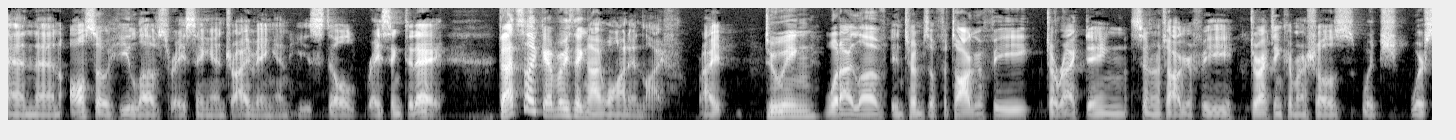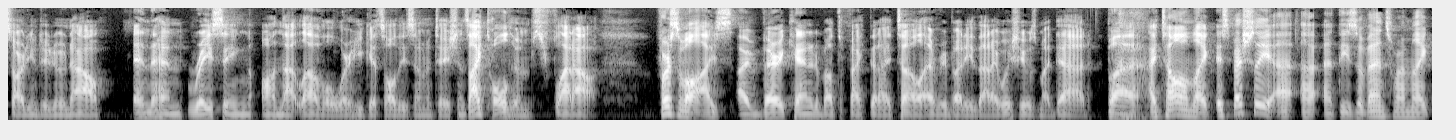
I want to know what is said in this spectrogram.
And then also, he loves racing and driving, and he's still racing today. That's like everything I want in life, right? Doing what I love in terms of photography, directing, cinematography, directing commercials, which we're starting to do now, and then racing on that level where he gets all these invitations. I told him flat out. First of all, I, I'm very candid about the fact that I tell everybody that I wish he was my dad. But I tell him, like, especially at, at these events where I'm like,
